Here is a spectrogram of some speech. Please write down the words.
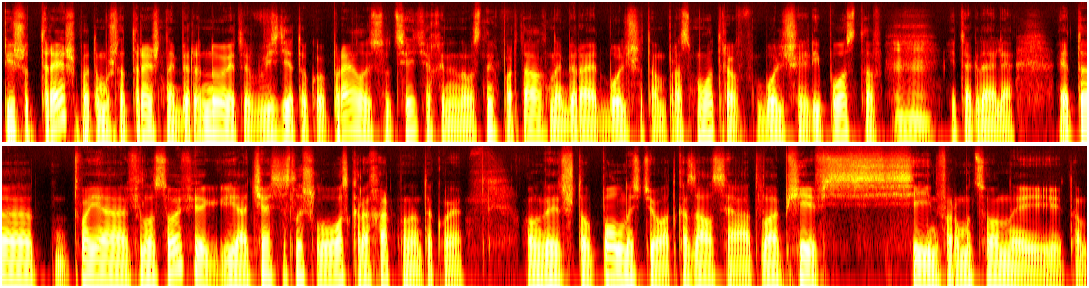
пишут трэш, потому что трэш набирает... Ну, это везде такое правило, и в соцсетях, и на новостных порталах набирает больше там просмотров, больше репостов uh-huh. и так далее. Это твоя философия. Я отчасти слышал у Оскара Хартмана такое. Он говорит, что полностью отказался от вообще всей информационной там,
